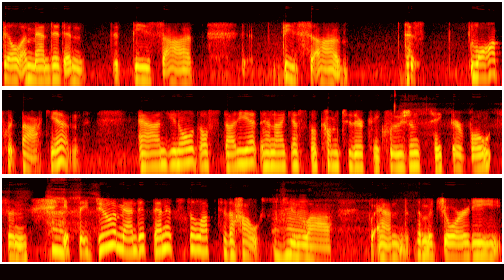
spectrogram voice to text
bill amended and th- these uh, these uh, this law put back in and you know they'll study it and i guess they'll come to their conclusions take their votes and if they do amend it then it's still up to the house uh-huh. to uh and the majority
